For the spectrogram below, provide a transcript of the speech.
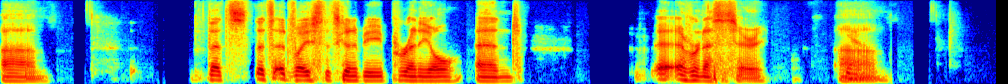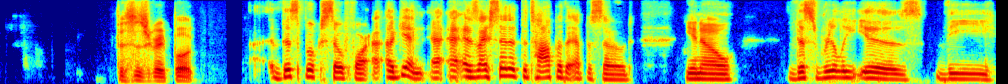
Um, that's that's advice that's going to be perennial and ever necessary. Yeah. Um, this is a great book. This book so far, again, as I said at the top of the episode, you know, this really is the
